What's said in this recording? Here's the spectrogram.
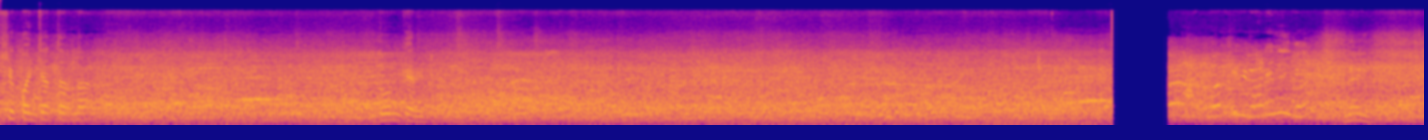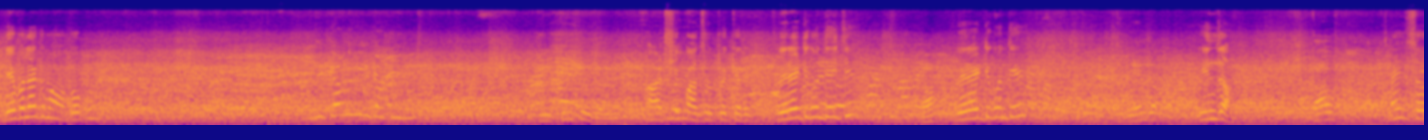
नऊशे पंच्याहत्तरला दोन कॅरेट. नाही. लेबल आहे का मामा बघू. मग आठशे पाच रुपये कॅरेट. व्हेरायटी कोणती याची व्हेरायटी कोणती? आहे इंजा नाही सर.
